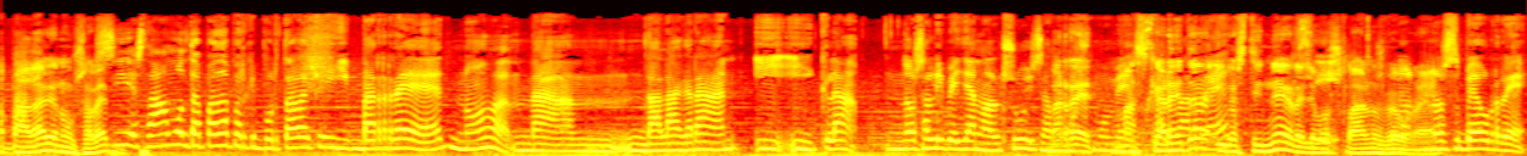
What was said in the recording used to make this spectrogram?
tapada que no ho sabem. Sí, estava molt tapada perquè portava aquell barret no, de, de, de la gran i, i, clar, no se li veien els ulls en Barret, moments. mascareta El barret, i vestit negre, llavors, clar, no es veu no, res. No es veu res.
